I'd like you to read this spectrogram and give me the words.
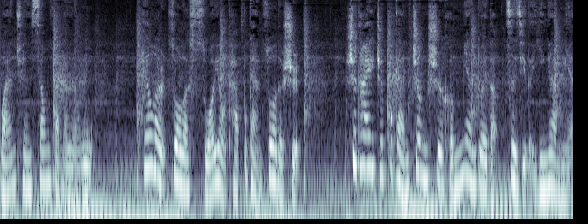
完全相反的人物。Taylor 做了所有他不敢做的事，是他一直不敢正视和面对的自己的阴暗面。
